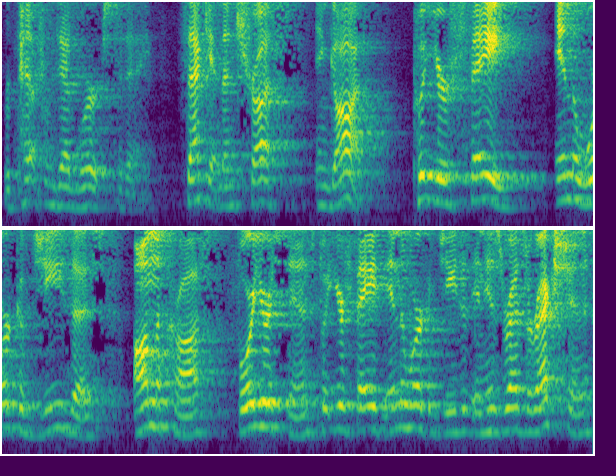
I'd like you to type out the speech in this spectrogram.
Repent from dead works today. Second, then trust in God. Put your faith in the work of Jesus on the cross for your sins. Put your faith in the work of Jesus, in his resurrection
